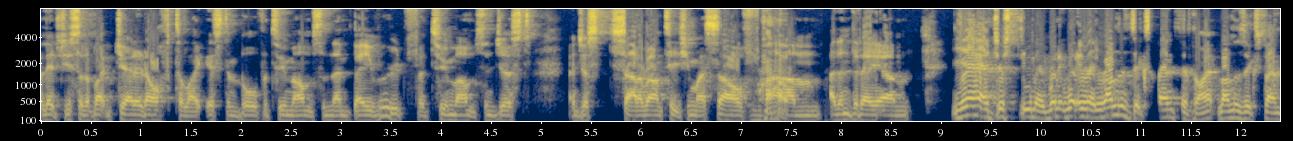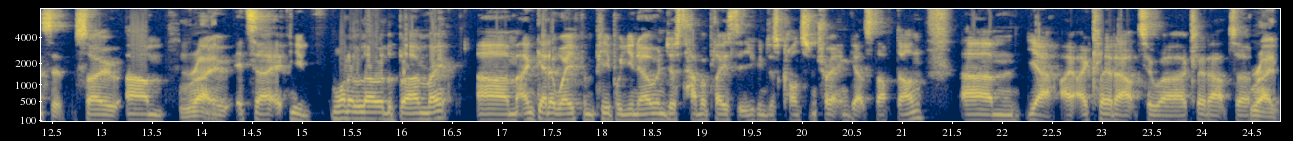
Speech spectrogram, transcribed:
I literally sort of like jetted off to like Istanbul for two months and then Beirut for two months and just and just sat around teaching myself. Wow. Um, and then did a um, yeah, just you know, when, it, when it, London's expensive, right? London's expensive, so um, right. You know, it's uh, if you want to lower the burn rate. Um, and get away from people you know, and just have a place that you can just concentrate and get stuff done. Um, yeah, I, I, cleared out to uh, cleared out to right.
